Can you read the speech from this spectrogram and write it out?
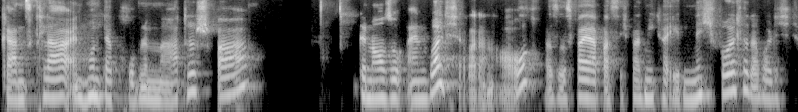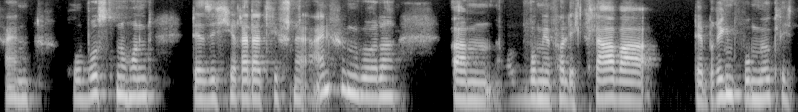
ganz klar ein Hund, der problematisch war. Genauso einen wollte ich aber dann auch. Also es war ja, was ich bei Mika eben nicht wollte. Da wollte ich einen robusten Hund, der sich hier relativ schnell einfügen würde, ähm, wo mir völlig klar war, der bringt womöglich,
